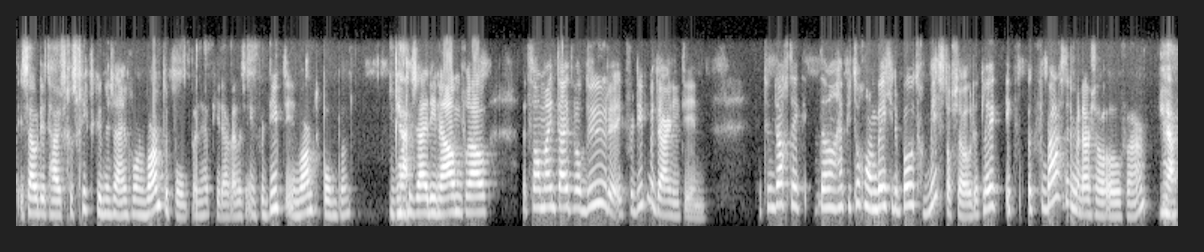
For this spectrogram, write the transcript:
zou dit huis geschikt kunnen zijn voor een warmtepomp? En heb je daar wel eens in verdiept, in warmtepompen? Ja. En toen zei hij, nou mevrouw, het zal mijn tijd wel duren. Ik verdiep me daar niet in. En toen dacht ik, dan heb je toch wel een beetje de boot gemist of zo. Dat leek, ik, ik verbaasde me daar zo over. Ja.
